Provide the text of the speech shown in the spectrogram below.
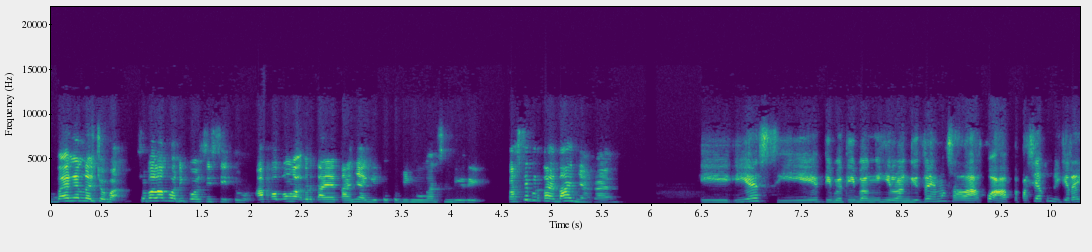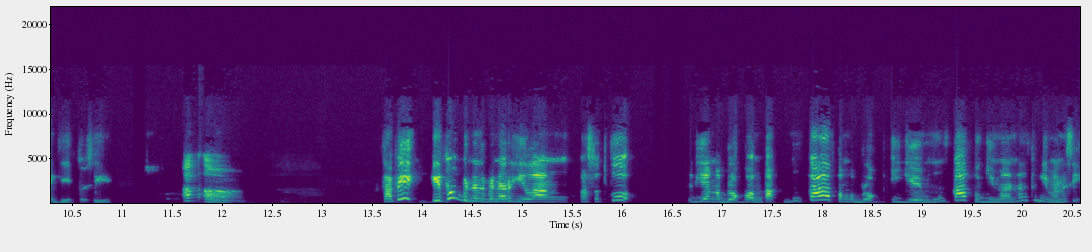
Bayangin lah coba, coba lah kau di posisi itu. Apa kau nggak bertanya-tanya gitu, kebingungan sendiri? Pasti bertanya-tanya kan? I- iya sih tiba-tiba ngilang gitu emang salah aku apa? Pasti aku mikirnya gitu sih. Ah, tapi itu benar-benar hilang maksudku dia ngeblok kontak muka atau ngeblok IG muka atau gimana? Tuh gimana sih?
